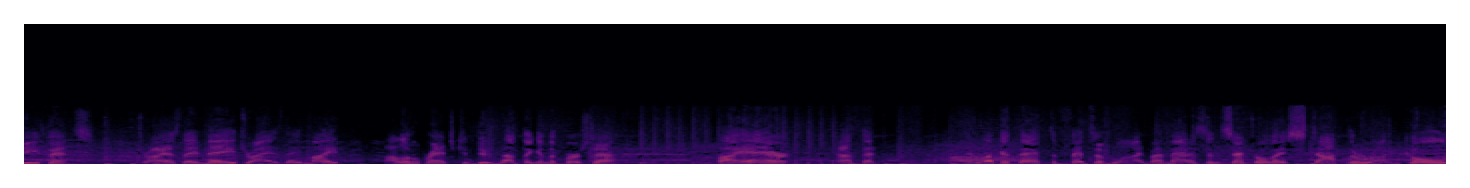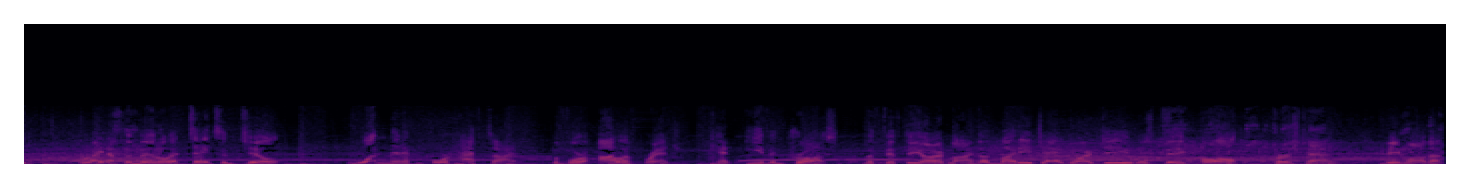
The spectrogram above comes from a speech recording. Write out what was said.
defense. Try as they may, try as they might, Olive Branch can do nothing in the first half. By air, nothing. And look at that defensive line by Madison Central. They stop the run cold right up the middle. It takes until one minute before halftime before Olive Branch can even cross the 50-yard line. The mighty Jaguar D was big all first half. Meanwhile, that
